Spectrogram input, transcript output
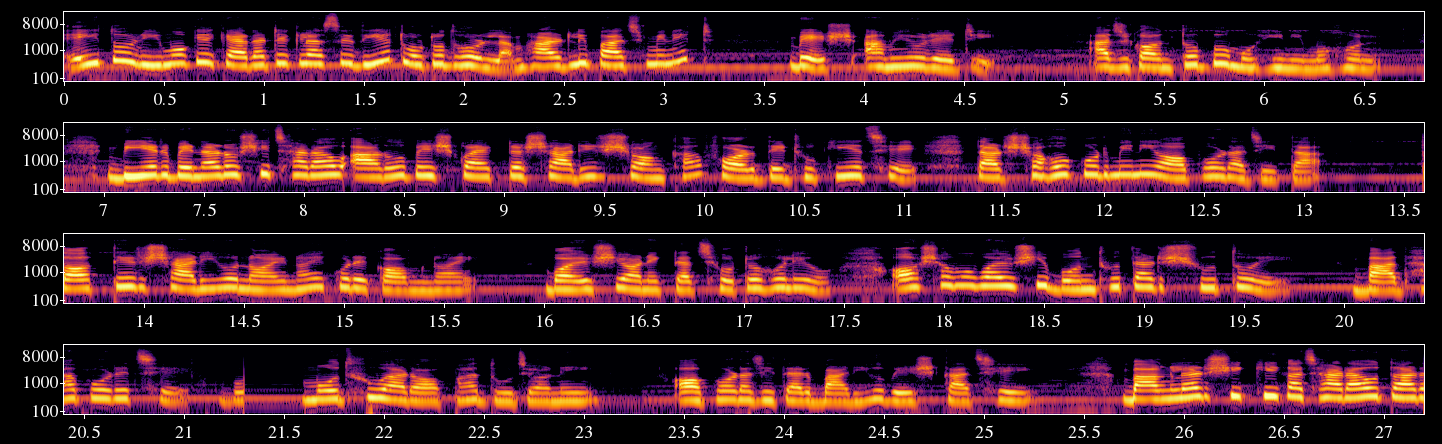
এই তো রিমোকে ক্যারাটে ক্লাসে দিয়ে টোটো ধরলাম, হার্ডলি পাঁচ মিনিট। বেশ, আমিও রেডি আজ গন্তব্য মোহিনী মোহন। বিয়ের বেনারসি ছাড়াও আরও বেশ কয়েকটা শাড়ির সংখ্যা ফর্দে ঢুকিয়েছে তার সহকর্মিনী অপরাজিতা। তত্ত্বের শাড়িও নয় নয় করে কম নয়। বয়সে অনেকটা ছোট হলেও অসমবয়সী বন্ধু তার সুতোয় বাধা পড়েছে মধু আর অপা দুজনেই। অপরাজিতার বাড়িও বেশ কাছেই। বাংলার শিক্ষিকা ছাড়াও তার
